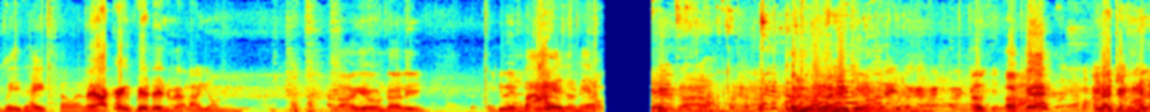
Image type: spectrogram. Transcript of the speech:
కొద్ది హైట్ కావాలి. అలాగే ఉండాలి. బాగా ఓకే. ఓకే ఇలా చూడండి.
